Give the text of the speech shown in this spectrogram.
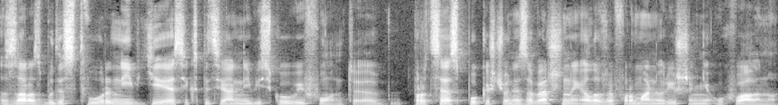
зараз буде створений в ЄС як спеціальний військовий фонд. Е, Процес поки що не завершений, але вже формально рішення ухвалено.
